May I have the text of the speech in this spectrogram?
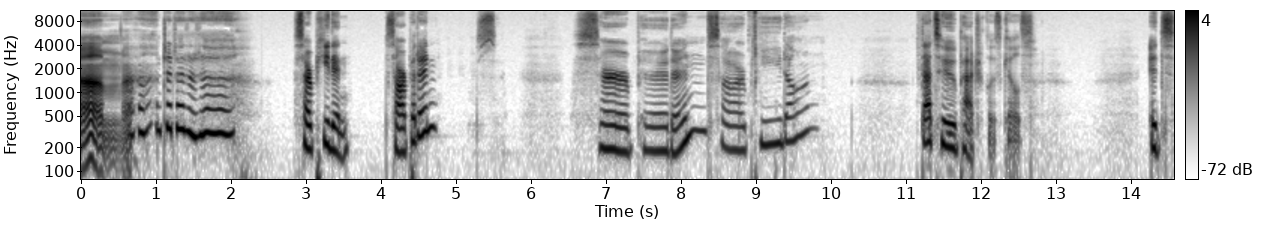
Um. Uh, Sarpedon. Sarpedon? Sarpedon? Sarpedon? That's who Patroclus kills. It's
